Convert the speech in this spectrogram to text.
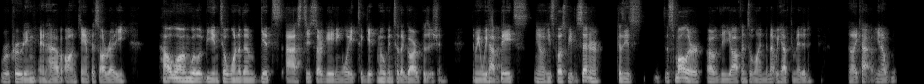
recruiting and have on campus already, how long will it be until one of them gets asked to start gaining weight to get move into the guard position? I mean, we have Bates, you know, he's supposed to be the center because he's the smaller of the offensive linemen that we have committed. Like, how, you know,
